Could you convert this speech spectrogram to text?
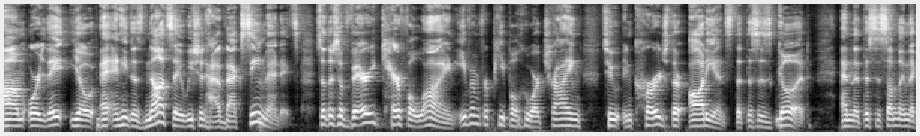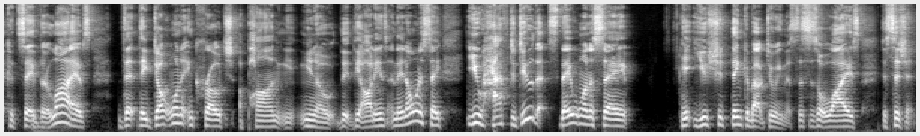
Um, or they, you know, and, and he does not say we should have vaccine mandates. So there's a very careful line, even for people who are trying to encourage their audience that this is good and that this is something that could save their lives that they don't want to encroach upon you know the, the audience and they don't want to say you have to do this they want to say you should think about doing this. This is a wise decision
